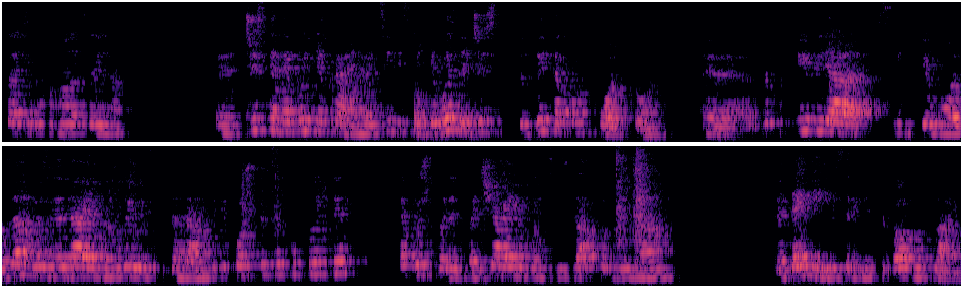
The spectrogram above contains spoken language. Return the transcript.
спецівого магазина. Е, Чисте майбутнє край, інноваційний сміттєвоз для чистоти та комфорту. Е, Закупівля сміттєвоза розглядає можливості за грантові кошти закупити. Також передбачаємо ці заходи на стратегії і середньостроковому плані.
